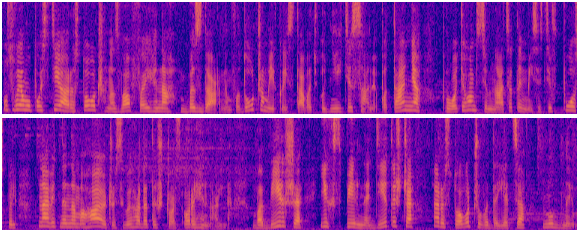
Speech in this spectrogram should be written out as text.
У своєму пості Арестович назвав Фейгіна бездарним ведучим, який ставить одні й ті самі питання протягом 17 місяців поспіль, навіть не намагаючись вигадати щось оригінальне. Ба більше їх спільне дітище Арестовичу видається нудним.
